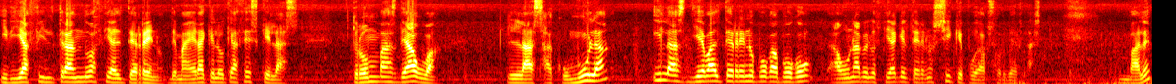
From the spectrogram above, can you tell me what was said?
iría filtrando hacia el terreno, de manera que lo que hace es que las trombas de agua las acumula y las lleva al terreno poco a poco a una velocidad que el terreno sí que puede absorberlas. ¿Vale?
